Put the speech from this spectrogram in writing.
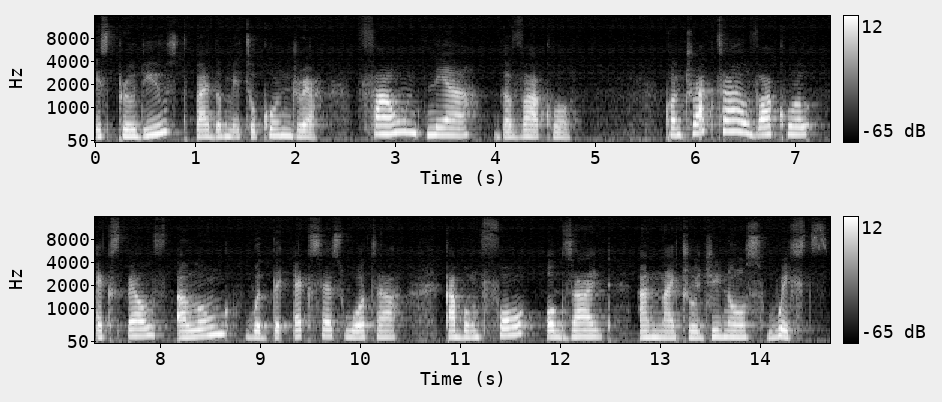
is produced by the mitochondria found near the vacuole. Contractile vacuole expels along with the excess water carbon 4 oxide and nitrogenous wastes.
